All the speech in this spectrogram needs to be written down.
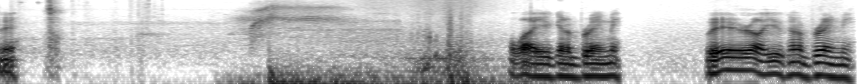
Eh. Why are you gonna bring me? Where are you gonna bring me?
